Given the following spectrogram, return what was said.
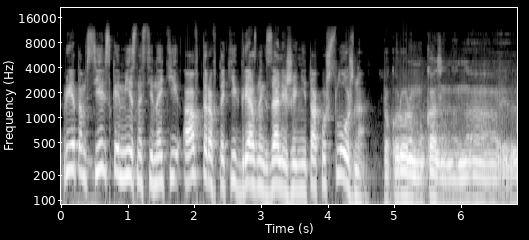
При этом в сельской местности найти авторов таких грязных залежей не так уж сложно. Прокурором указано на э,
